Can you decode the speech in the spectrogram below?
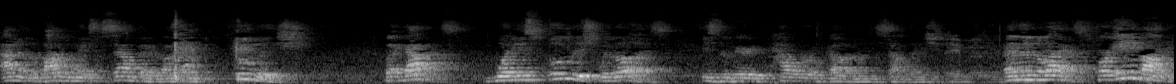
I know the Bible makes it sound better by saying foolish. But guys, what is foolish with us is the very power of God unto salvation. Amen. And then the last, for anybody,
